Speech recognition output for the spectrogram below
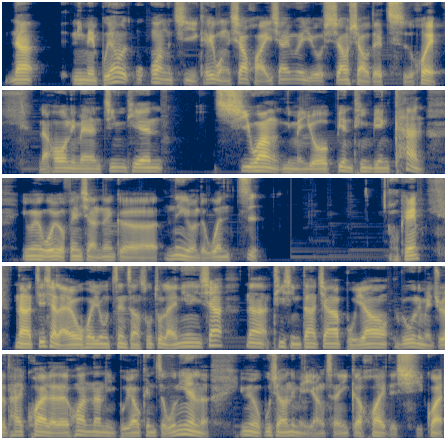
那你们不要忘记，可以往下滑一下，因为有小小的词汇。然后你们今天希望你们有边听边看，因为我有分享那个内容的文字。OK，那接下来我会用正常速度来念一下。那提醒大家不要，如果你们觉得太快了的话，那你不要跟着我念了，因为我不想你们养成一个坏的习惯，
